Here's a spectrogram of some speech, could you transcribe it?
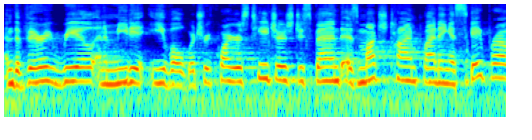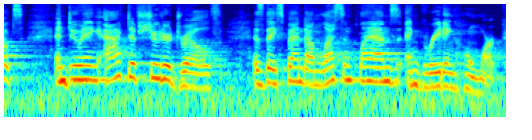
and the very real and immediate evil which requires teachers to spend as much time planning escape routes and doing active shooter drills as they spend on lesson plans and grading homework.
